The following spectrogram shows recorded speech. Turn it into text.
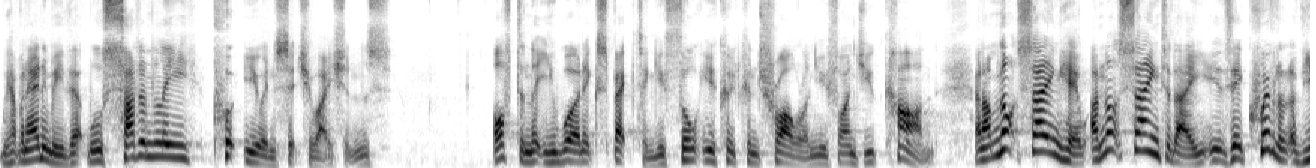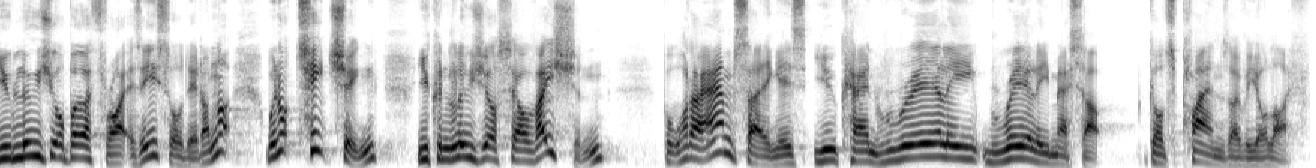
We have an enemy that will suddenly put you in situations often that you weren't expecting, you thought you could control, and you find you can't. And I'm not saying here, I'm not saying today is the equivalent of you lose your birthright as Esau did. I'm not, we're not teaching you can lose your salvation, but what I am saying is you can really, really mess up God's plans over your life.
